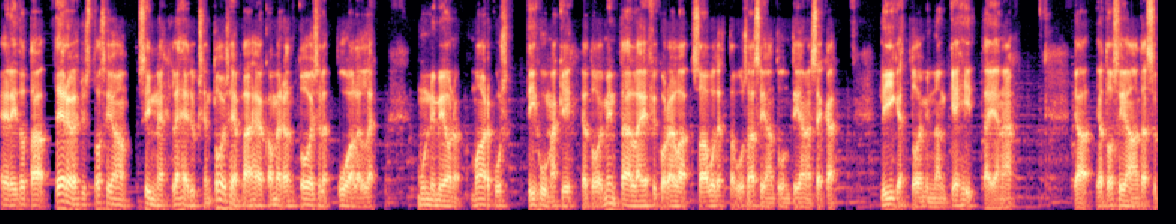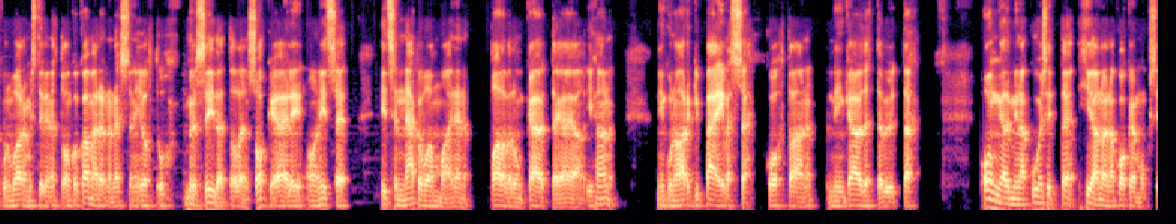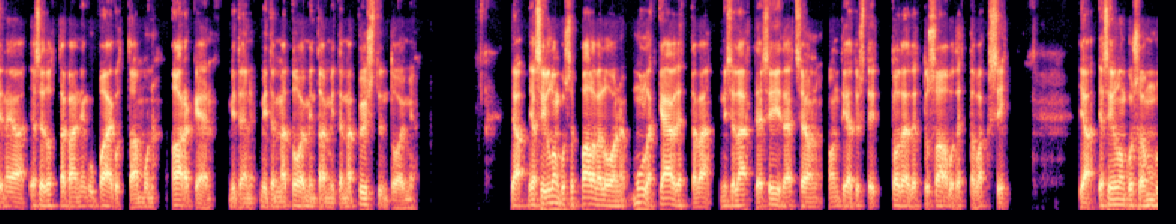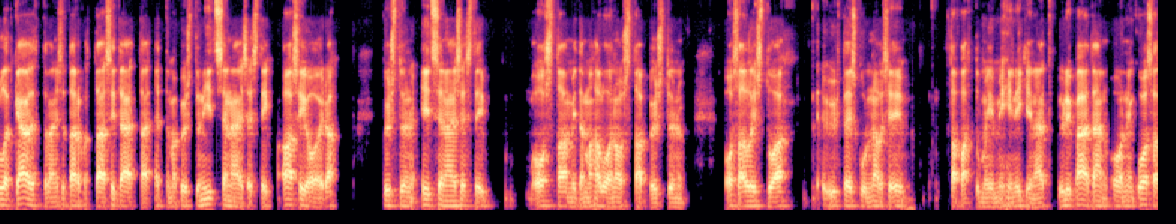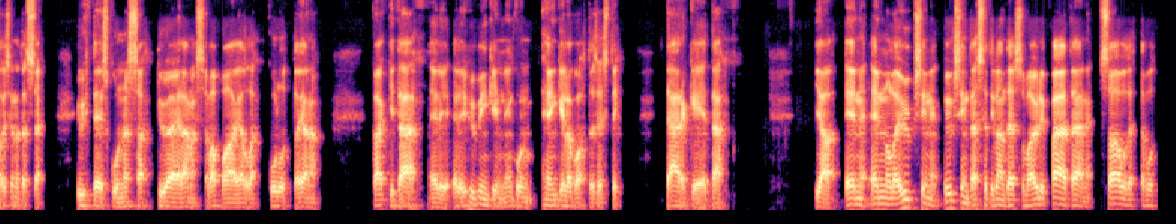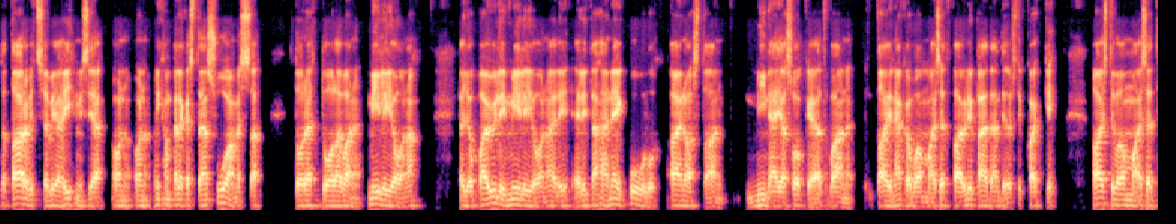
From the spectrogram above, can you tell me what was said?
Eli tota, tervehdys tosiaan sinne lähetyksen toiseen päähän ja kameran toiselle puolelle. Mun nimi on Markus Tihumäki ja toimin täällä Efikorella saavutettavuusasiantuntijana sekä liiketoiminnan kehittäjänä. Ja, ja tosiaan tässä kun varmistelin, että onko kameran edessä, niin johtuu myös siitä, että olen sokea, eli olen itse, itse näkövammainen palvelun käyttäjä ja ihan niin kuin arkipäivässä kohtaan niin käytettävyyttä ongelmina kuin sitten hienoina kokemuksina ja, ja se totta kai niin kuin vaikuttaa mun arkeen, miten, miten mä toimin tai miten mä pystyn toimia. Ja, ja silloin kun se palvelu on mulle käytettävä, niin se lähtee siitä, että se on, on tietysti toteutettu saavutettavaksi. Ja, ja silloin kun se on mulle käytettävä, niin se tarkoittaa sitä, että, että mä pystyn itsenäisesti asioida, pystyn itsenäisesti ostaa, mitä mä haluan ostaa, pystyn osallistua yhteiskunnallisiin tapahtumiin, mihin ikinä, että ylipäätään on niin osallisena tässä yhteiskunnassa, työelämässä, vapaa-ajalla, kuluttajana, kaikki tämä, eli, eli hyvinkin niin kuin henkilökohtaisesti tärkeää. Ja en, en ole yksin, yksin tässä tilanteessa, vaan ylipäätään saavutettavuutta tarvitsevia ihmisiä on, on ihan pelkästään Suomessa todettu olevan miljoona ja jopa yli miljoona, eli, eli tähän ei kuulu ainoastaan minä ja sokeat vaan, tai näkövammaiset, vaan ylipäätään tietysti kaikki aistivammaiset,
